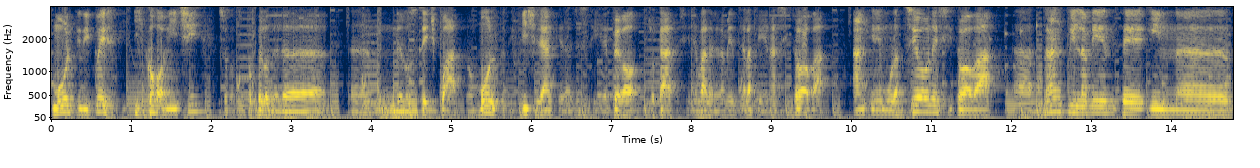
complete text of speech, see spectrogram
Molti di questi iconici, soprattutto quello del, eh, dello stage 4, molto difficile anche da gestire, però giocateci, ne vale veramente la pena. Si trova anche in emulazione, si trova eh, tranquillamente in eh,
